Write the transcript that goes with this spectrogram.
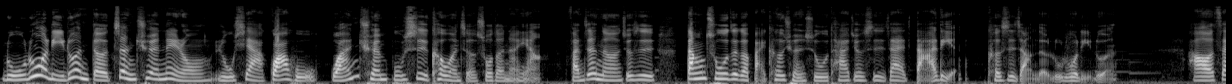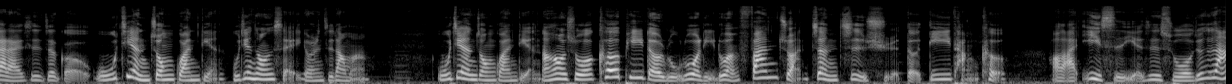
鲁洛理论的正确内容如下：刮胡，完全不是柯文哲说的那样。”反正呢，就是当初这个百科全书，它就是在打脸柯市长的鲁洛理论。好，再来是这个吴建中观点，吴建中是谁？有人知道吗？吴建中观点，然后说柯批的鲁洛理论翻转政治学的第一堂课。好啦，意思也是说，就是啊，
